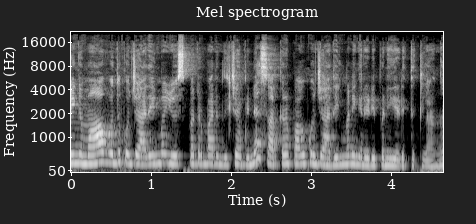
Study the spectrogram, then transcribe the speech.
நீங்கள் மாவு வந்து கொஞ்சம் அதிகமாக யூஸ் பண்ணுற மாதிரி இருந்துச்சு அப்படின்னா சர்க்கரை பாகு கொஞ்சம் அதிகமாக நீங்கள் ரெடி பண்ணி எடுத்துக்கலாங்க.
